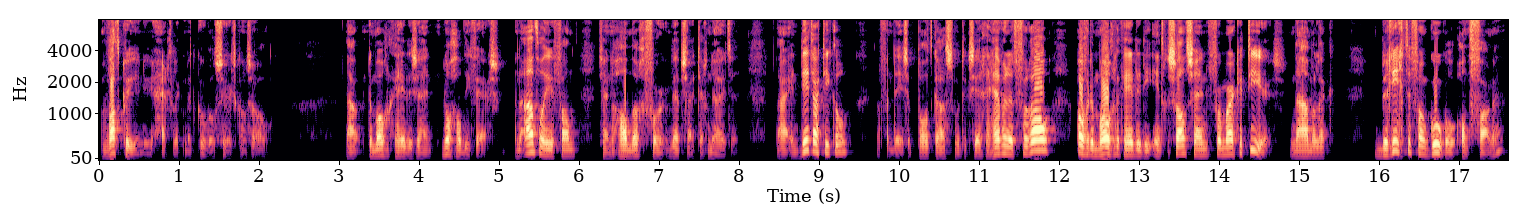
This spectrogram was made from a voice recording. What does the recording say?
wat kun je nu eigenlijk met Google Search Console? Nou, de mogelijkheden zijn nogal divers. Een aantal hiervan zijn handig voor website-techneuten. Maar in dit artikel, of in deze podcast moet ik zeggen, hebben we het vooral over de mogelijkheden die interessant zijn voor marketeers. Namelijk berichten van Google ontvangen,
